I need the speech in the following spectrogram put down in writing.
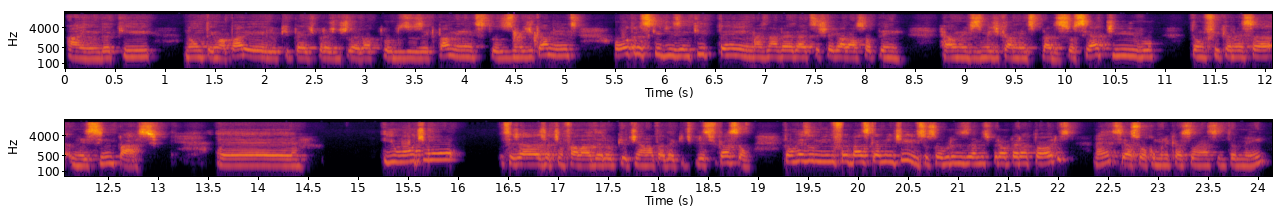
ainda que não tem um aparelho, que pede para a gente levar todos os equipamentos, todos os medicamentos. Outras que dizem que tem, mas na verdade você chega lá só tem realmente os medicamentos para dissociativo, então fica nessa, nesse impasse. É... E o último, você já, já tinha falado, era o que eu tinha anotado aqui de precificação. Então, resumindo, foi basicamente isso, sobre os exames pré-operatórios, né, se a sua comunicação é assim também,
